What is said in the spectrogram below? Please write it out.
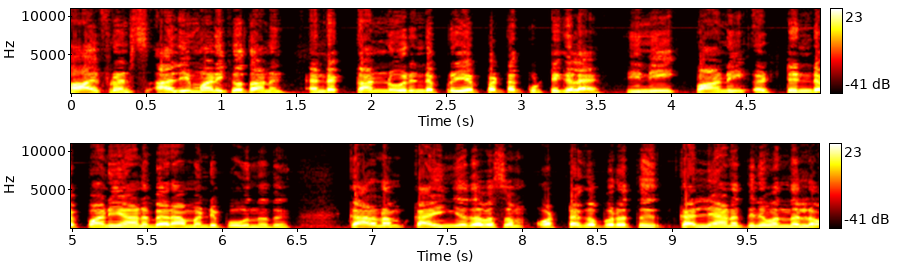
ഹായ് ഫ്രണ്ട്സ് അലി മാണിക്കോത്താണ്. എന്റെ കണ്ണൂരിന്റെ പ്രിയപ്പെട്ട കുട്ടികളെ ഇനി പണി എട്ടിന്റെ പണിയാണ് വരാൻ വേണ്ടി പോകുന്നത്. കാരണം കഴിഞ്ഞ ദിവസം ഒട്ടകപ്പുറത്ത് കല്യാണത്തിന് വന്നല്ലോ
